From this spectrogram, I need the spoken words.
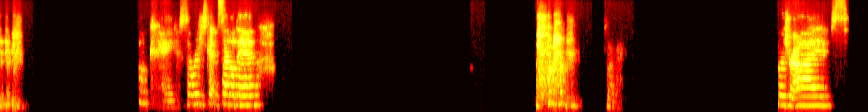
Okay, so we're just getting settled in. Close your eyes.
